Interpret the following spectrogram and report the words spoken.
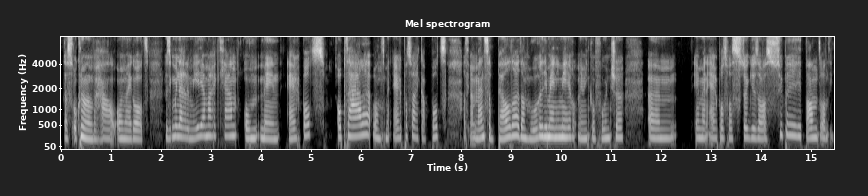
Dat is ook nog een verhaal, oh my god. Dus ik moet naar de mediamarkt gaan om mijn AirPods op te halen, want mijn AirPods waren kapot. Als ik met mensen belde, dan hoorden die mij niet meer, want mijn microfoontje um, in mijn AirPods was stuk. Dus dat was super irritant, want ik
